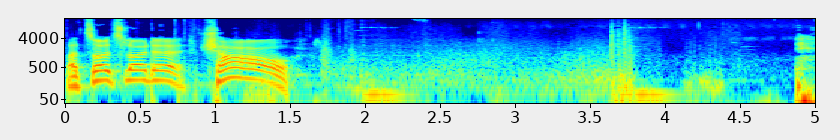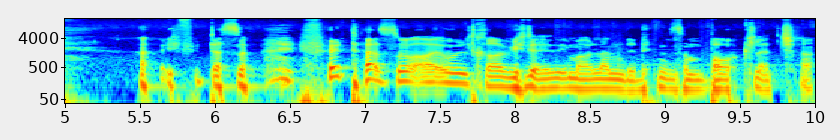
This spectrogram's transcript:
Was soll's, Leute? Ciao! ich finde das so, ich finde das so ultra, wie der immer landet in so einem Bauchklatscher.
